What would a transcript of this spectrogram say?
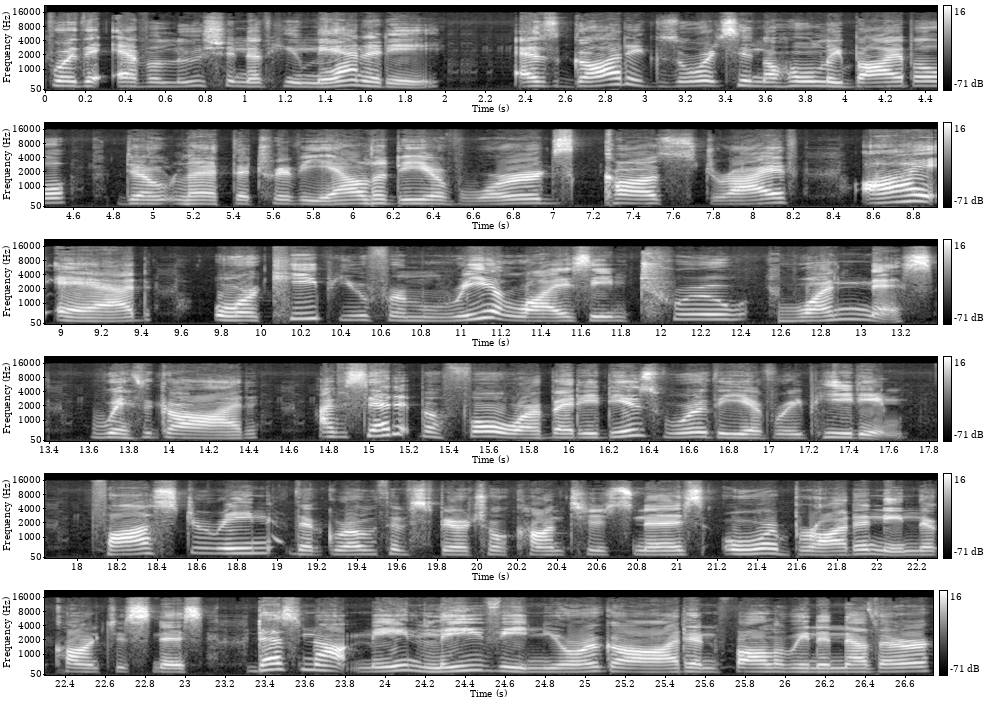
for the evolution of humanity. As God exhorts in the Holy Bible, don't let the triviality of words cause strife. I add, or keep you from realizing true oneness with God. I've said it before, but it is worthy of repeating. Fostering the growth of spiritual consciousness or broadening the consciousness does not mean leaving your God and following another.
